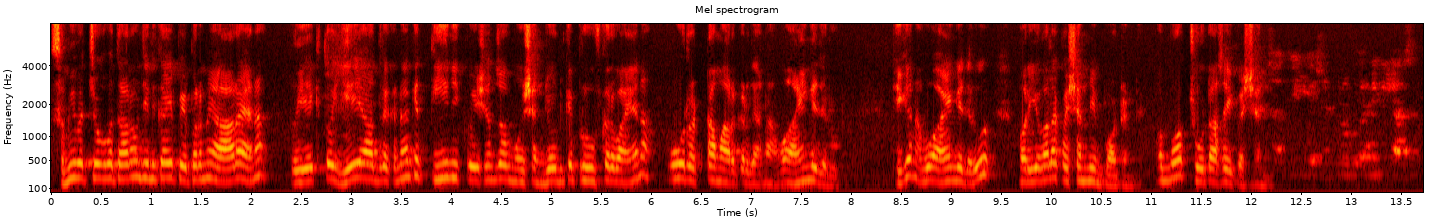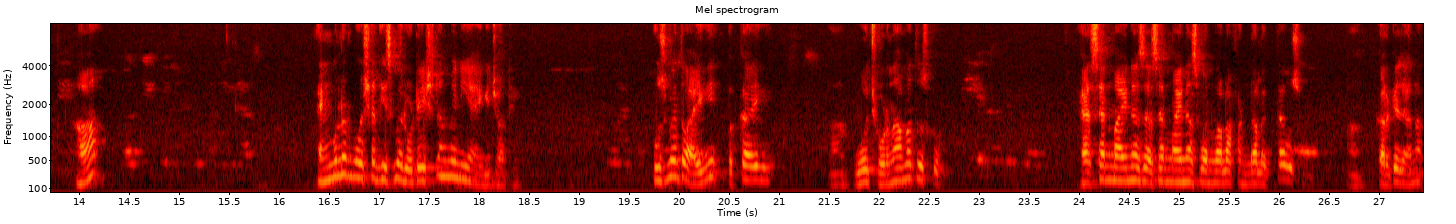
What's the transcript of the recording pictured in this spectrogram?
सभी बच्चों को बता रहा हूँ जिनका ये पेपर में आ रहा है ना तो एक तो ये याद रखना कि तीन इक्वेशंस ऑफ़ मोशन जो उनके प्रूफ करवाए हैं ना वो रट्टा मार कर जाना वो आएँगे ज़रूर। ठीक है ना? वो आएँगे ज़रूर। और ये वाला क्वेश्चन भी इंपॉर्टेंट है। और बहुत छोटा सा ही क्वेश्चन है। हाँ? एंगुलर मोशन इसमें रोटेशनल में नहीं आएगी चौथी। उसमें तो आएगी, पक्का आएगी। हाँ वो छोड़ना मत उसको। S N minus S N minus one वाला फंडा लगता है उसमें। हाँ करके जाना।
